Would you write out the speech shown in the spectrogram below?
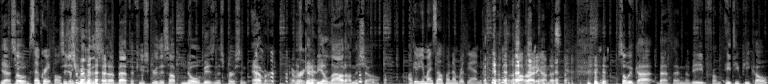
Yeah, so I'm so grateful. so just remember this, uh, Beth. If you screw this up, no business person ever, Ever is going to be allowed on the show. I'll give you my cell phone number at the end. There's a lot riding on this. So we've got Beth and Naveed from ATP Co.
